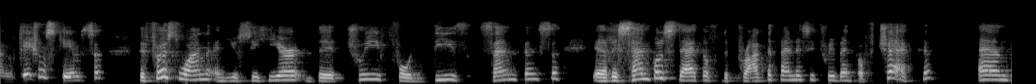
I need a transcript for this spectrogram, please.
annotation schemes. The first one, and you see here, the tree for this sentence uh, resembles that of the Prague dependency tree bank of Czech, and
